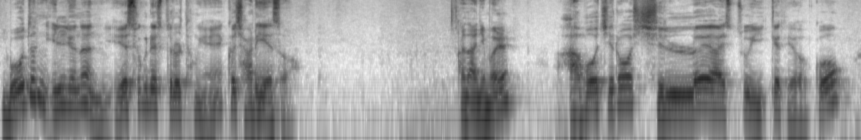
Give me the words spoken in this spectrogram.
모든 인류는 예수 그리스도를 통해 그 자리에서 하나님을 아버지로 신뢰할 수 있게 되었고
